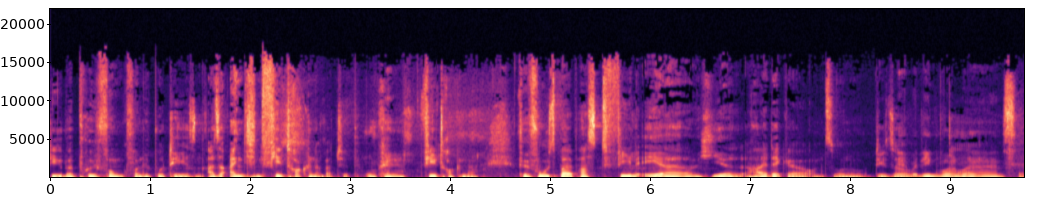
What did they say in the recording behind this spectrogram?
die Überprüfung von Hypothesen. Also eigentlich ein viel trockenerer Typ. Okay. Viel trockener. Für Fußball passt viel eher hier Heidegger und so. Diese, Ja, aber den wollen wir jetzt. Äh,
